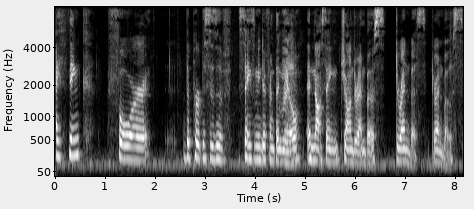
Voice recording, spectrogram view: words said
I think for the purposes of saying something different than Right. you and not saying John Dorenbos, Dorenbos, Dorenbos.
